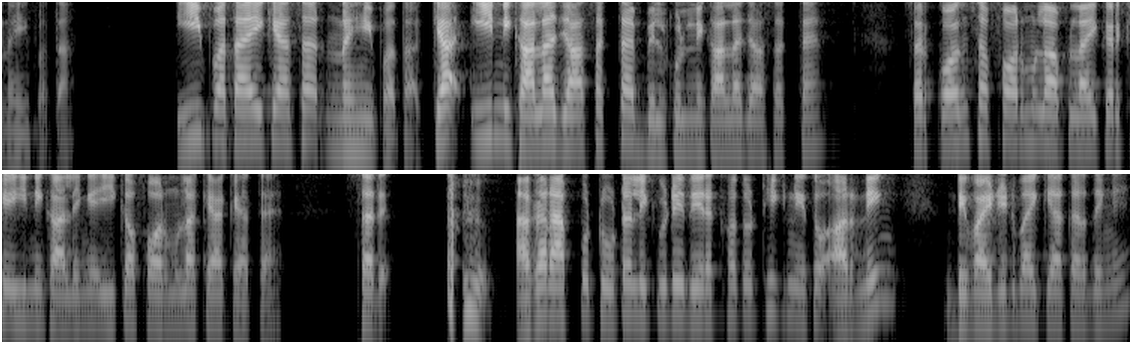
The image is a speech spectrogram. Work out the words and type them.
नहीं पता। ई e पता है क्या, सर? नहीं पता। क्या ई e निकाला जा सकता है? बिल्कुल निकाला जा सकता है। सर, कौन सा फॉर्मूला अप्लाई करके ई e निकालेंगे? ई का फॉर्मूला क्या कहता है? सर, अगर आपको टोटल इक्विटी दे रखा हो तो ठीक, नहीं तो अर्निंग डिवाइडेड बाय क्या कर देंगे?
